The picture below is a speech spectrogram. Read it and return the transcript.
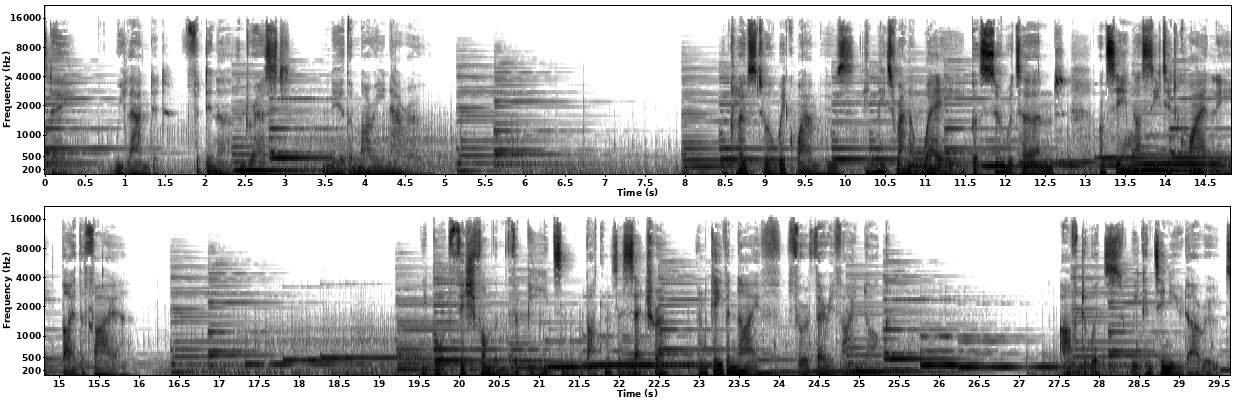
day, we landed for dinner and rest near the Murray Narrow. And close to a wigwam whose inmates ran away but soon returned on seeing us seated quietly by the fire. We bought fish from them for beads and buttons, etc., and gave a knife for a very fine dog. Afterwards, we continued our route,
